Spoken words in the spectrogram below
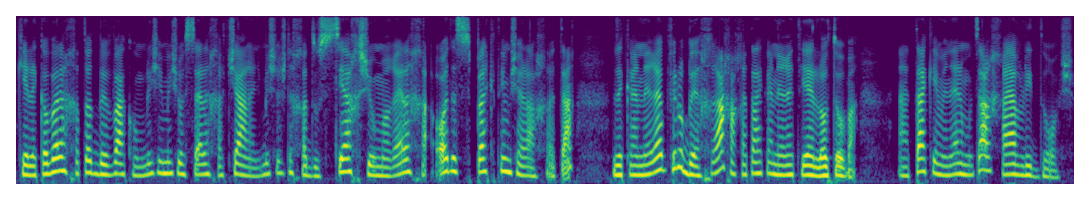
כי לקבל החלטות בוואקום, בלי שמישהו עושה לך challenge, בלי שיש לך דו-שיח שהוא מראה לך עוד אספקטים של ההחלטה, זה כנראה, אפילו בהכרח, ההחלטה כנראה תהיה לא טובה. אתה כמנהל מוצר חייב לדרוש.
